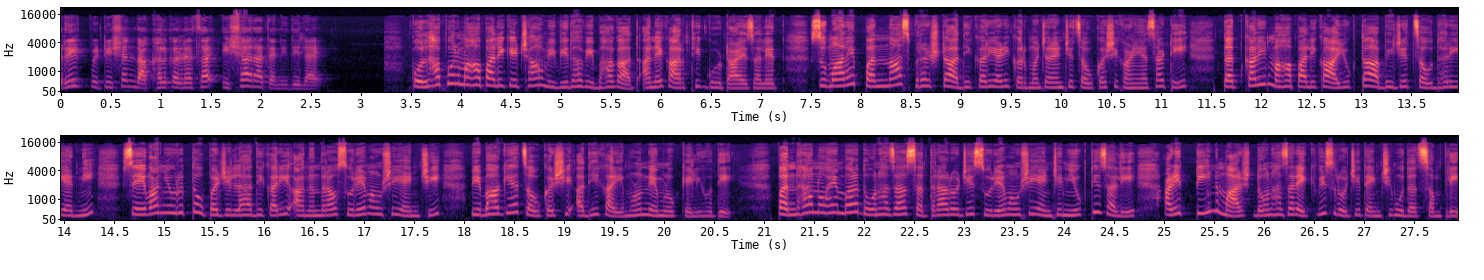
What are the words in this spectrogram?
रिट पिटिशन दाखल करण्याचा इशारा त्यांनी दिला आहे कोल्हापूर महापालिकेच्या विविध विभागात अनेक आर्थिक घोटाळे झालेत. सुमारे पन्नास भ्रष्ट अधिकारी आणि कर्मचाऱ्यांची चौकशी करण्यासाठी तत्कालीन महापालिका आयुक्त अभिजित चौधरी यांनी सेवानिवृत्त उपजिल्हाधिकारी आनंदराव सूर्यवंशी यांची विभागीय चौकशी अधिकारी म्हणून नेमणूक केली होती. पंधरा नोव्हेंबर दोन हजार सतरा रोजी सूर्यवंशी यांची नियुक्ती झाली आणि तीन मार्च दोन हजार एकवीस रोजी त्यांची मुदत संपली.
